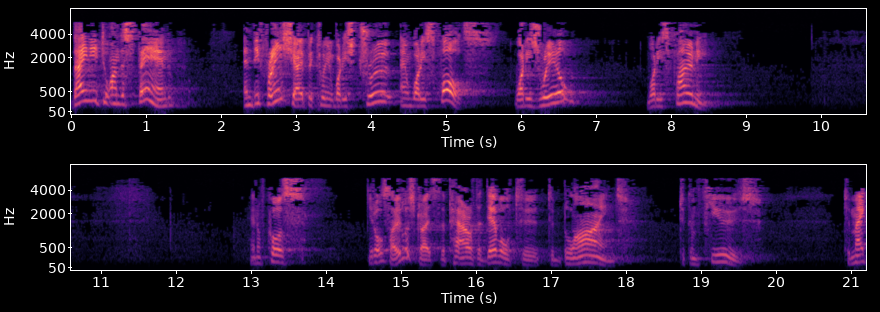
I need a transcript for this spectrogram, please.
They need to understand and differentiate between what is true and what is false, what is real, what is phony. And of course, it also illustrates the power of the devil to, to blind, to confuse, to make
